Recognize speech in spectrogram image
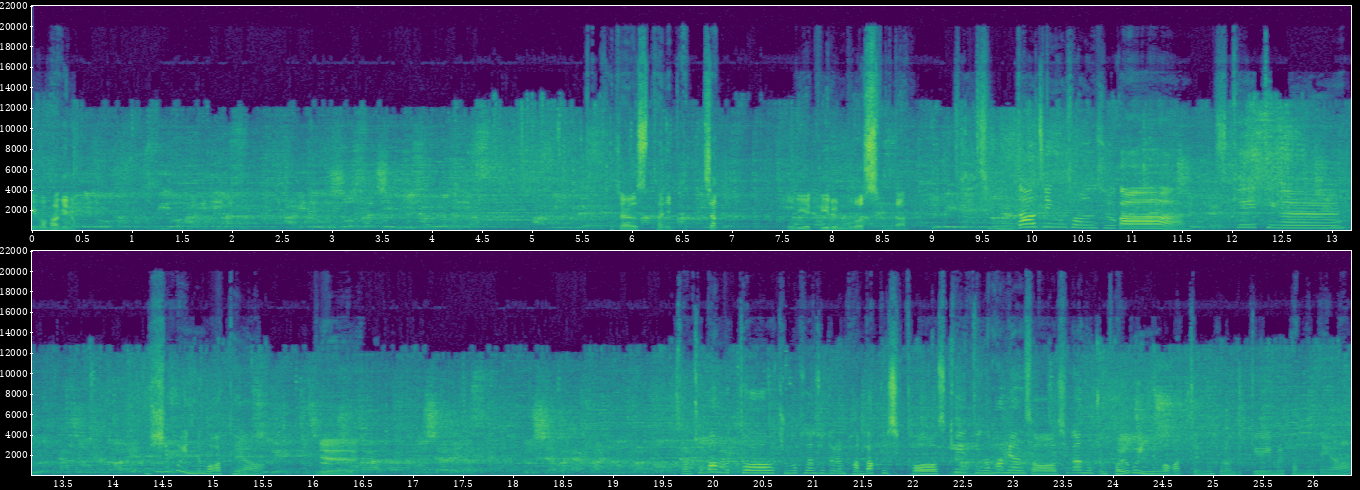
그리고 박인욱. 카자흐스탄이 바짝 우리의 뒤를 물었습니다. 지금 우다징 선수가 스케이팅을 좀 쉬고 있는 것 같아요. 예. 우선 초반부터 중국 선수들은 반 바퀴씩 더 스케이팅을 하면서 시간을 좀 벌고 있는 것 같은 그런 느낌을 받는데요.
